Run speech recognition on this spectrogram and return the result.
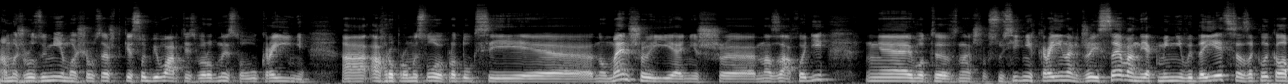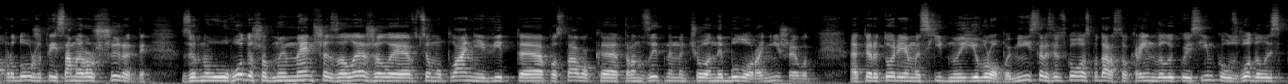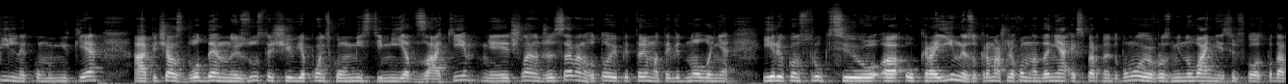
А ми ж розуміємо, що все ж таки собівартість виробництва в Україні агропромислової продукції е, ну, меншою є, ніж е, на Заході. От е, в наших сусідніх країнах J7, як мені видається, закликала продовжити і саме розширити зернову угоду, щоб ми менше залежали в цьому плані від е, поставок е, транзитними, чого не було раніше, от територіями Східної Європи. Міністр сільського господарства країн Великої Сімки узгодили спільне комюніке а, під час дводенної зустрічі в японському місті Міядзакі. Члени G7 готові підтримати відновлення і реконструкцію України, зокрема шляхом надання експертної допомоги в розмінуванні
